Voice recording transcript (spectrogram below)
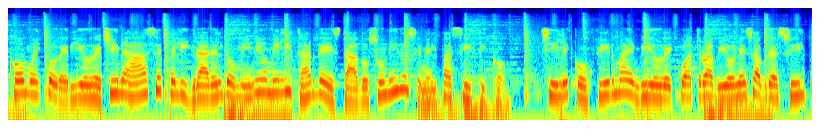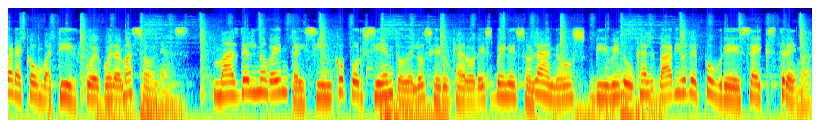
Como el poderío de China hace peligrar el dominio militar de Estados Unidos en el Pacífico. Chile confirma envío de cuatro aviones a Brasil para combatir fuego en Amazonas. Más del 95% de los educadores venezolanos viven un calvario de pobreza extrema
